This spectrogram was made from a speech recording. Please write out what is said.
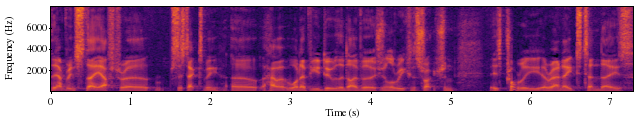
the average stay after a cystectomy, uh, how, whatever you do with a diversion or reconstruction, is probably around eight to ten days.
